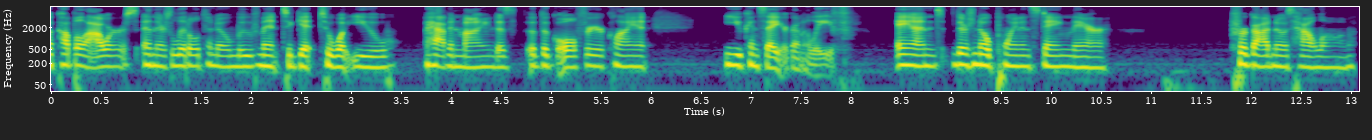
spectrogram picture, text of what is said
a couple hours and there's little to no movement to get to what you have in mind as the goal for your client, you can say you're going to leave. And there's no point in staying there for God knows how long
